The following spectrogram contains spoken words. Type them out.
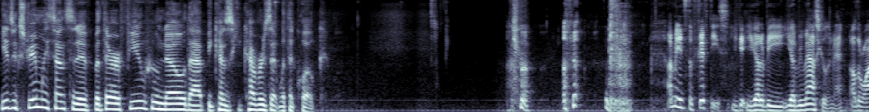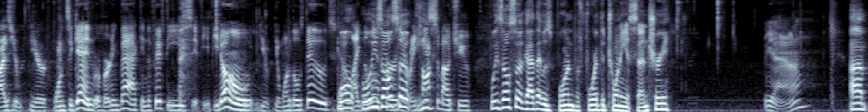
He is extremely sensitive, but there are few who know that because he covers it with a cloak. I mean, it's the '50s. You you got to be you got to be masculine, man. Otherwise, you're you're once again reverting back in the '50s. If, if you don't, you're, you're one of those dudes. Well- well, he's also- everybody he's- talks about you. Well, he's also a guy that was born before the 20th century. Yeah. Um,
